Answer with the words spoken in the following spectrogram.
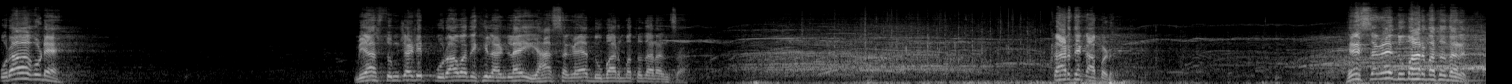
पुरावा कुठे आहे? मी आज तुमच्यासाठी पुरावा देखील आणलाय ह्या सगळ्या दुबार मतदारांचा. काढते कापड. हे सगळे दुबार मतदार आहेत.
